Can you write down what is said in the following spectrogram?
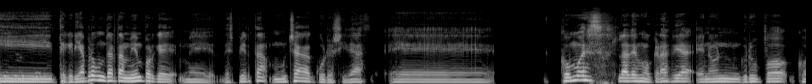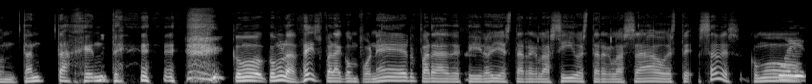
Y te quería preguntar también, porque me despierta mucha curiosidad. Eh, ¿Cómo es la democracia en un grupo con tanta gente? ¿Cómo, ¿Cómo, lo hacéis para componer, para decir, oye, esta regla así o esta regla así o este, ¿sabes? ¿Cómo... Pues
